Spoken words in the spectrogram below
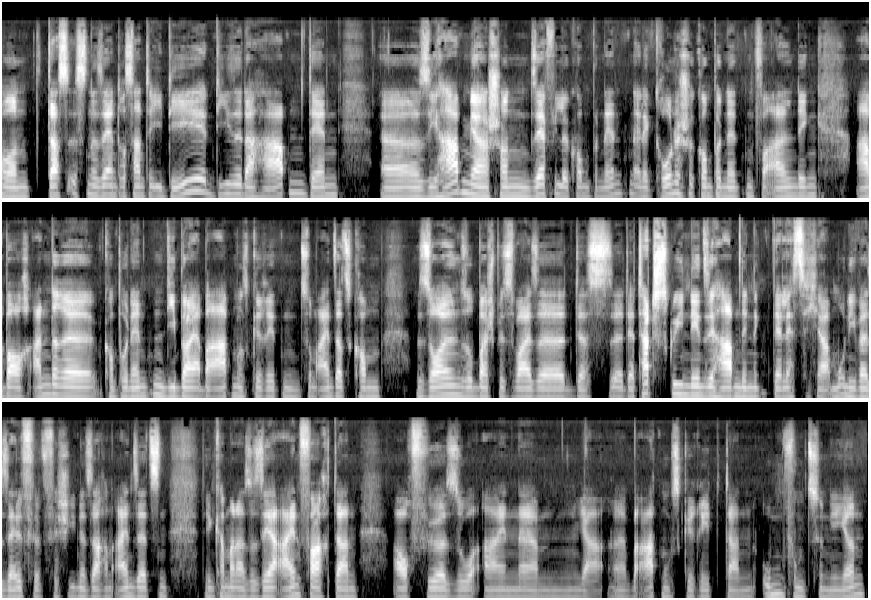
Und das ist eine sehr interessante Idee, die sie da haben, denn äh, sie haben ja schon sehr viele Komponenten, elektronische Komponenten vor allen Dingen, aber auch andere Komponenten, die bei Beatmungsgeräten zum Einsatz kommen sollen. So beispielsweise das, äh, der Touchscreen, den sie haben, den, der lässt sich ja universell für verschiedene Sachen einsetzen. Den kann man also sehr einfach dann auch für so ein ähm, ja, äh, Beatmungsgerät dann umfunktionieren.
